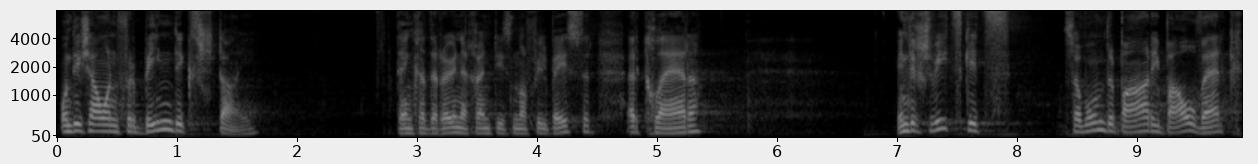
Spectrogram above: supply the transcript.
und ist auch ein Verbindungsstein. Ich denke, der Röne könnte es noch viel besser erklären. In der Schweiz gibt es so wunderbare Bauwerke,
